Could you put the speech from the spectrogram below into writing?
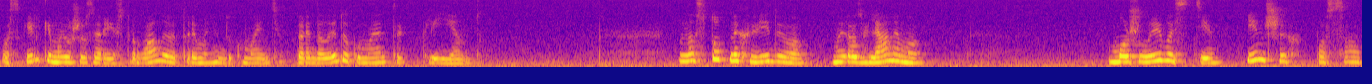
оскільки ми вже зареєстрували отримання документів, передали документи клієнту. В наступних відео ми розглянемо можливості інших посад.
